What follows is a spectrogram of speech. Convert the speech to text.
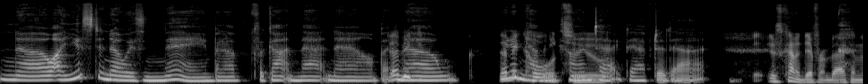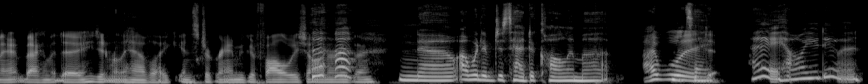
No, I used to know his name, but I've forgotten that now. But That'd be- no, we be didn't have cool any to- contact after that. It was kind of different back in there back in the day. He didn't really have like Instagram you could follow each on or anything. No, I would have just had to call him up. I would say, hey, how are you doing?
